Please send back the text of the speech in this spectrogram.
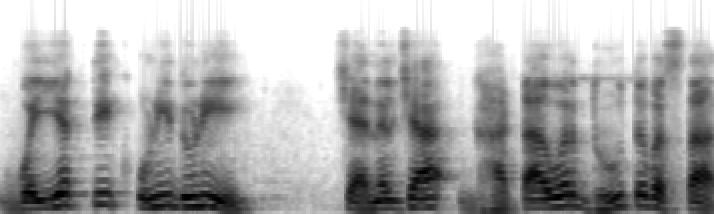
वैयक्तिक उणीदुणी चॅनलच्या घाटावर धूत बसतात.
